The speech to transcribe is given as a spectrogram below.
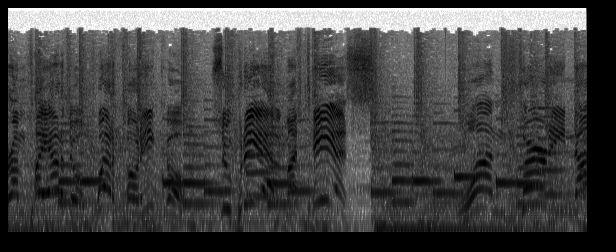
from Fajardo, Puerto Rico, Subriel Matias. 139.8.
